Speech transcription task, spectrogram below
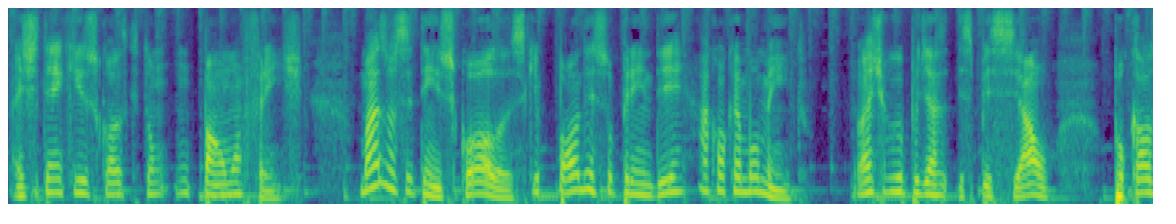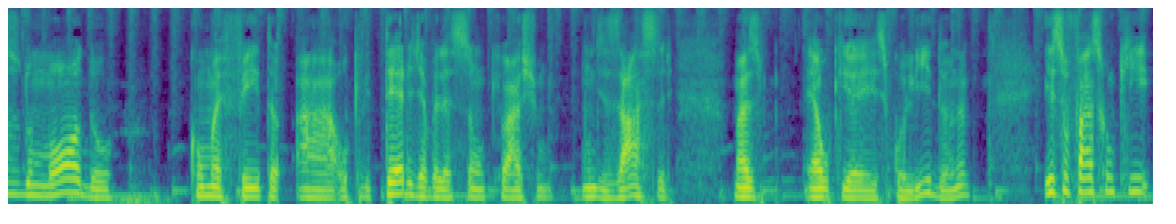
A gente tem aqui escolas que estão um palmo à frente. Mas você tem escolas que podem surpreender a qualquer momento. Eu acho que o grupo de especial, por causa do modo como é feito a, o critério de avaliação, que eu acho um desastre, mas é o que é escolhido, né? Isso faz com que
